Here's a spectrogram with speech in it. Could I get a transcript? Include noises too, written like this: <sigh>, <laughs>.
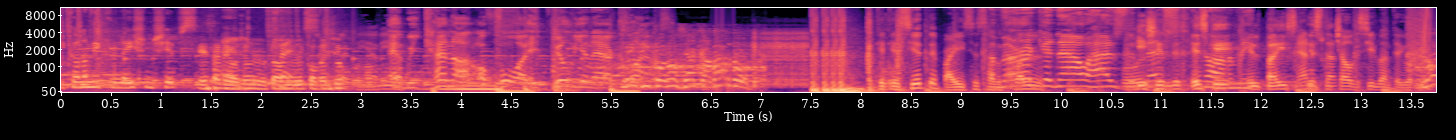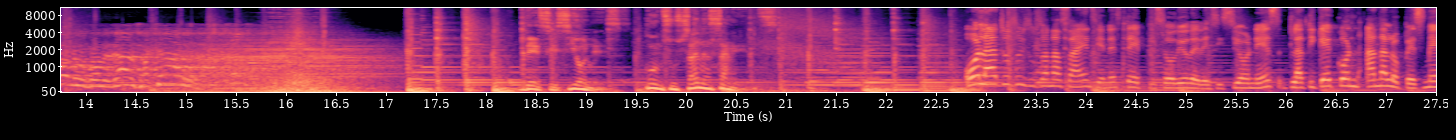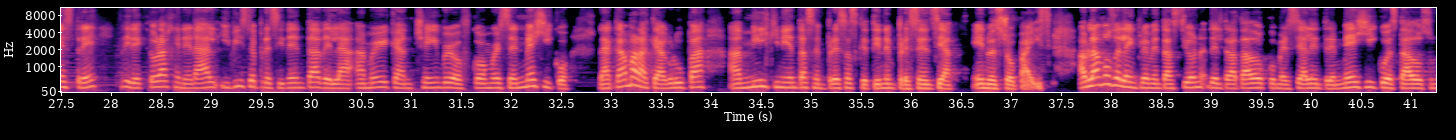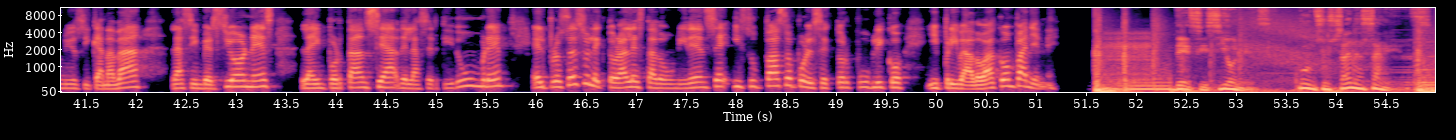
economic relationships. Esta negociación Tratado de Libre Comercio. And we cannot afford a billionaire México class. no se ha acabado. que, siete países a los America cuales now has the decirles best es que el país Me han está escuchado decirlo anteriormente. No nos volverán a sacar. Decisiones con Susana Sáenz. Hola, yo soy Susana Sáenz y en este episodio de Decisiones platiqué con Ana López Mestre, directora general y vicepresidenta de la American Chamber of Commerce en México, la cámara que agrupa a 1.500 empresas que tienen presencia en nuestro país. Hablamos de la implementación del Tratado Comercial entre México, Estados Unidos y Canadá, las inversiones, la importancia de la certidumbre, el proceso electoral estadounidense y su paso por el sector público y privado. Acompáñenme. Decisiones con Susana Sáenz.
